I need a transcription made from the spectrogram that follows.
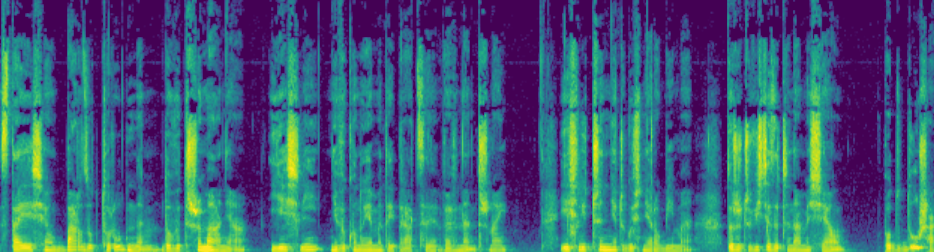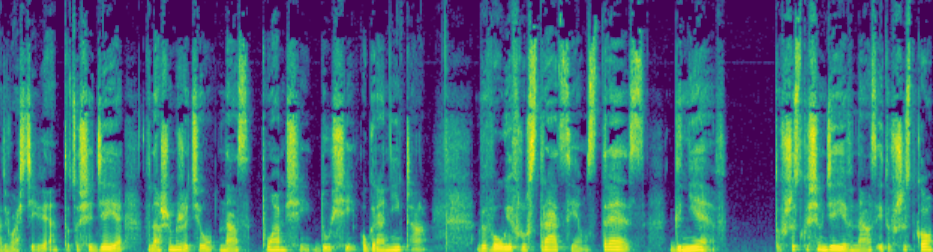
staje się bardzo trudnym do wytrzymania, jeśli nie wykonujemy tej pracy wewnętrznej, jeśli czynnie czegoś nie robimy to rzeczywiście zaczynamy się podduszać właściwie. To, co się dzieje w naszym życiu, nas tłamsi, dusi, ogranicza, wywołuje frustrację, stres, gniew. To wszystko się dzieje w nas i to wszystko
